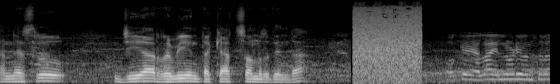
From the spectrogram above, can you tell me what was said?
ನನ್ನ ಹೆಸರು ಜಿ ಆರ್ ರವಿ ಅಂತ ಕ್ಯಾತ್ಸಂದ್ರದಿಂದ ಓಕೆ ಎಲ್ಲ ಇಲ್ಲಿ ನೋಡಿ ಒಂದ್ಸಲ.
